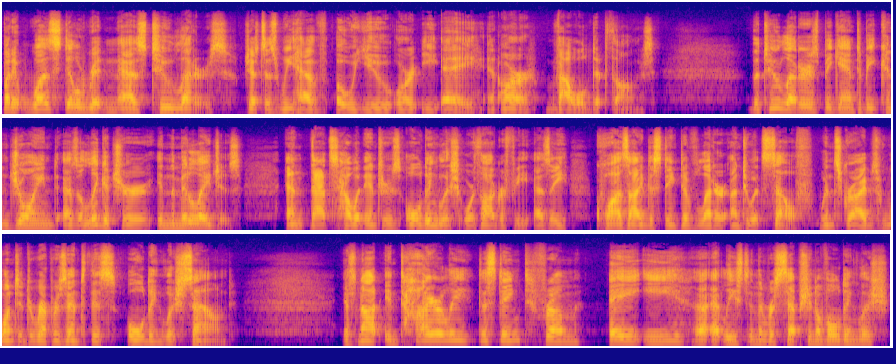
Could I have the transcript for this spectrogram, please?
but it was still written as two letters, just as we have OU or EA in our vowel diphthongs. The two letters began to be conjoined as a ligature in the Middle Ages, and that's how it enters Old English orthography as a quasi distinctive letter unto itself when scribes wanted to represent this Old English sound. It's not entirely distinct from AE, uh, at least in the reception of Old English,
